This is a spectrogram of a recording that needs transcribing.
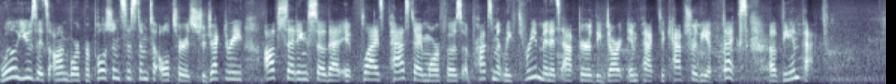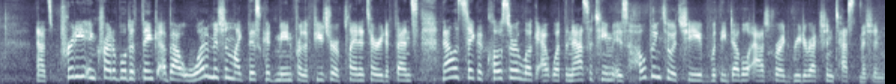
will use its onboard propulsion system to alter its trajectory, offsetting so that it flies past Dimorphos approximately three minutes after the DART impact to capture the effects of the impact. Now, it's pretty incredible to think about what a mission like this could mean for the future of planetary defense. Now let's take a closer look at what the NASA team is hoping to achieve with the Double Asteroid Redirection Test mission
